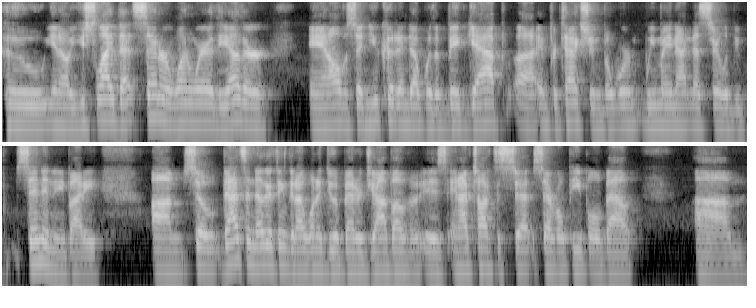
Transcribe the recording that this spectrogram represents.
who, you know, you slide that center one way or the other, and all of a sudden you could end up with a big gap uh, in protection, but we're, we may not necessarily be sending anybody. Um, so that's another thing that I want to do a better job of is, and I've talked to se- several people about um,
